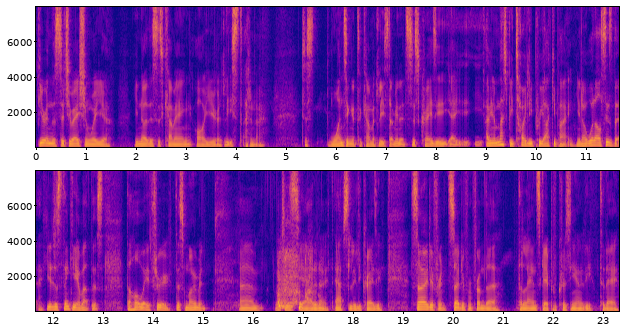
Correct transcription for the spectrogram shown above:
if you're in the situation where you you know this is coming, or you're at least I don't know, just wanting it to come at least. I mean, it's just crazy. Yeah, I mean, it must be totally preoccupying. You know, what else is there? You're just thinking about this the whole way through this moment, um, which is yeah, I don't know, absolutely crazy. So different, so different from the the landscape of Christianity today.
